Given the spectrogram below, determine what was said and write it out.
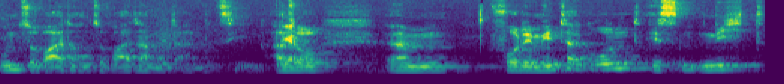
und so weiter und so weiter mit einbeziehen. Also ähm, vor dem Hintergrund ist, nicht,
